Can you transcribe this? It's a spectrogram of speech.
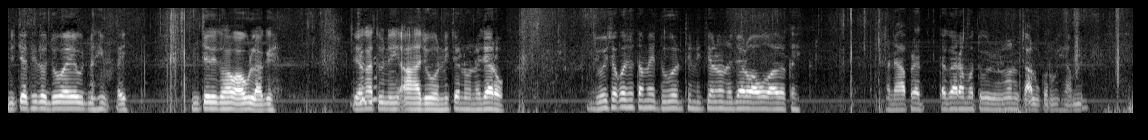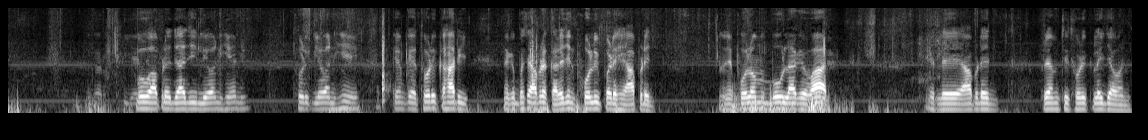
નીચેથી તો જોવાય એવું જ નહીં ભાઈ. નીચેથી તો આવું આવું લાગે. દેખાતું નહીં. આ જુઓ, નીચેનો નજારો. જોઈ શકો છો તમે, તુવેરથી નીચેનો નજારો આવો આવે કંઈક. અને આપણે તગારામાં તુવેર વીણવાનું ચાલુ કરવું છે અમને બહુ આપણે જાજી લેવાની છે નહીં. થોડીક લેવાની છે કેમ કે થોડીક સારી ને કે પછી આપણે ઘરે જઈને ફોલવી પડે છે આપણે જ. અને ફોલવામાં બહુ લાગે વાર. એટલે આપણે પ્રેમથી થોડીક લઈ જવાની.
